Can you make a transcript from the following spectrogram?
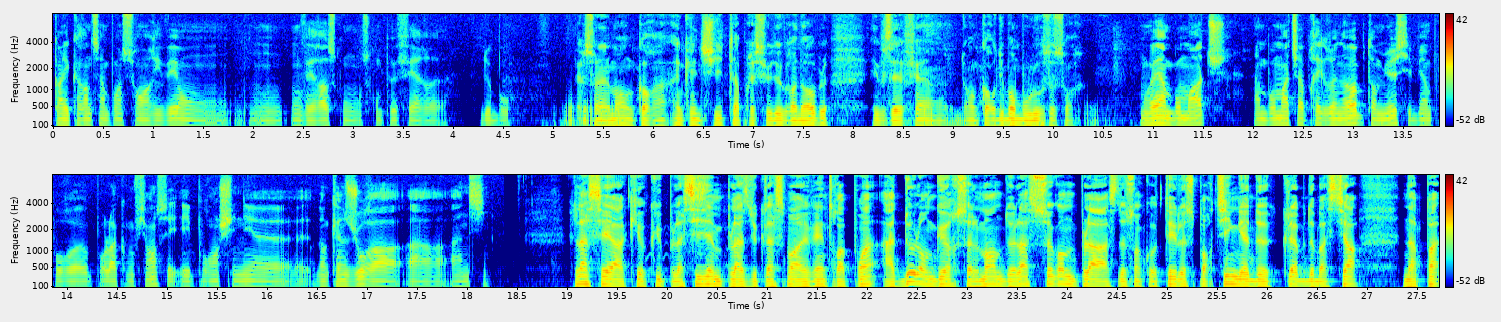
quand les 45 points seront arrivés, on, on, verra ce qu'on, peut faire euh, de beau. Personnellement, encore un, clean sheet après celui de Grenoble. Et vous avez fait encore du bon boulot ce soir. Oui, un bon match. Un bon match après Grenoble, tant mieux, c'est bien pour, euh, pour la confiance et, pour enchaîner euh, dans 15 jours à, à Annecy. L'ACA qui occupe la sixième place du classement avec 23 points à deux longueurs seulement de la seconde place. De son côté, le Sporting de Club de Bastia n'a pas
